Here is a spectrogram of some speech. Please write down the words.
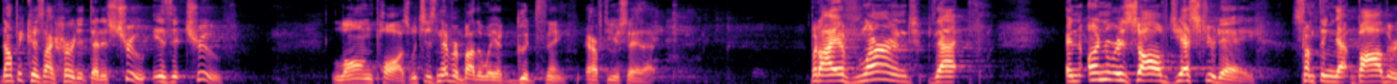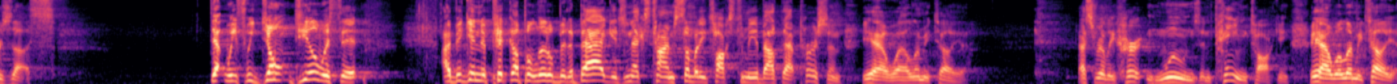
Not because I heard it that it's true. Is it true? Long pause, which is never, by the way, a good thing after you say that. But I have learned that an unresolved yesterday, something that bothers us, that if we don't deal with it, I begin to pick up a little bit of baggage next time somebody talks to me about that person. Yeah, well, let me tell you. That's really hurt and wounds and pain talking. Yeah, well, let me tell you.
